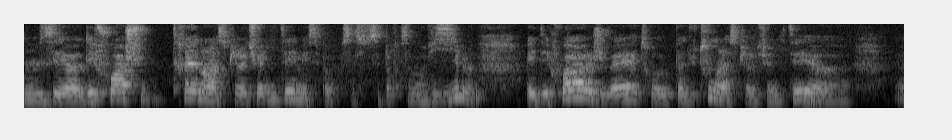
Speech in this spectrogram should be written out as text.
Mm. C'est euh, des fois, je suis très dans la spiritualité, mais c'est pas, c'est pas forcément visible. Et des fois, je vais être pas du tout dans la spiritualité. Mm. euh,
